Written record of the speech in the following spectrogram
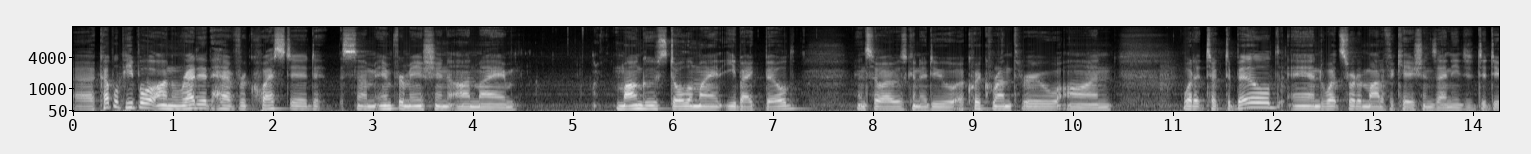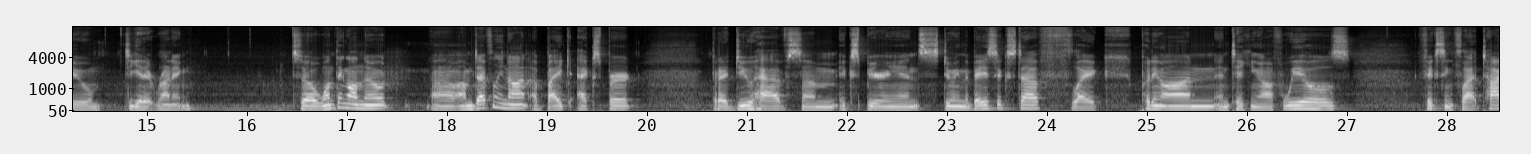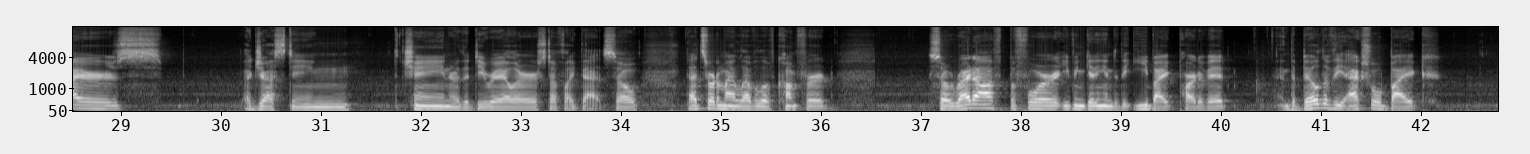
A couple people on Reddit have requested some information on my Mongoose Dolomite e-bike build, and so I was going to do a quick run through on what it took to build and what sort of modifications I needed to do to get it running. So one thing I'll note, uh, I'm definitely not a bike expert, but I do have some experience doing the basic stuff like putting on and taking off wheels, fixing flat tires, adjusting the chain or the derailleur, stuff like that. So that's sort of my level of comfort. So right off before even getting into the e-bike part of it, the build of the actual bike,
